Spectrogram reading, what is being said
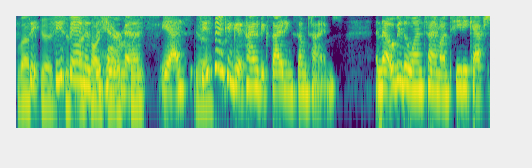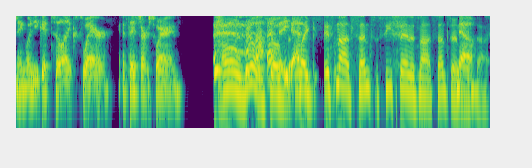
Well, that's C- good. C-SPAN is a hit or miss. Yeah, s- Yeah. C-SPAN can get kind of exciting sometimes. And that would be the one time on TV captioning when you get to like swear if they start swearing. Oh, really? So, Yes. like, it's not cens- C-SPAN is not censored No. like that.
